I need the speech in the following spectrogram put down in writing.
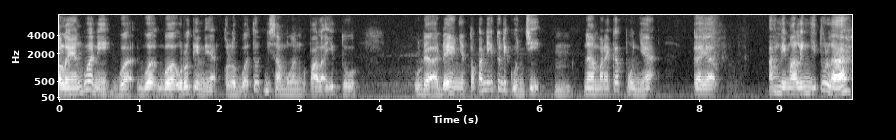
kalau yang gua nih gua gua gua urutin ya. Kalau gua tuh di sambungan kepala itu udah ada yang nyetok kan itu dikunci. Hmm. nah mereka punya kayak ahli maling gitulah.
